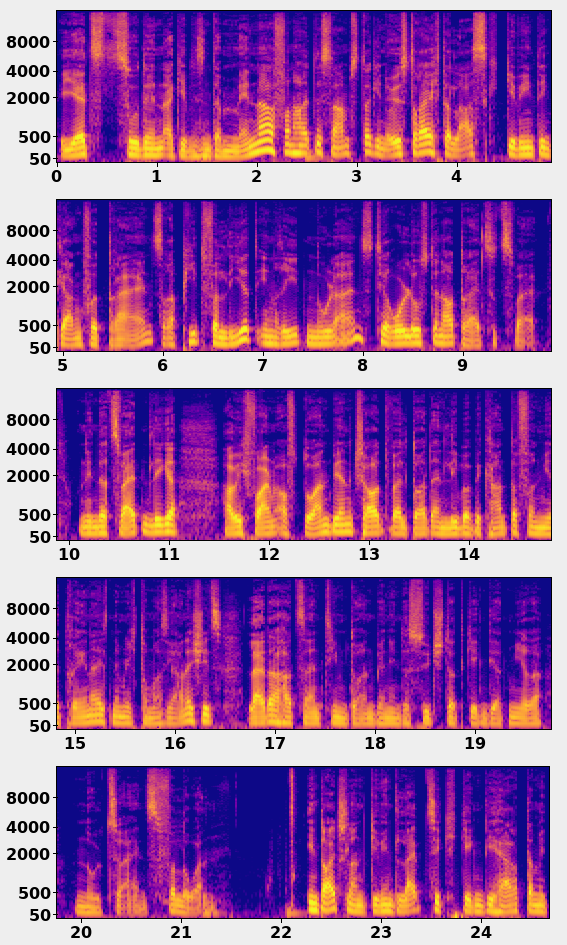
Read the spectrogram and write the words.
Jetzt zu den Ergebnissen der Männer von heute Samstag. In Österreich, der Lask gewinnt in Klagenfurt 3-1, Rapid verliert in Ried 0-1, Tirol-Lustenau 3-2. Und in der zweiten Liga habe ich vor allem auf Dornbirn geschaut, weil dort ein lieber Bekannter von mir Trainer ist, nämlich Thomas Janeschitz. Leider hat sein Team Dornbirn in der Südstadt gegen die Admira 0-1 verloren. In Deutschland gewinnt Leipzig gegen die Hertha mit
